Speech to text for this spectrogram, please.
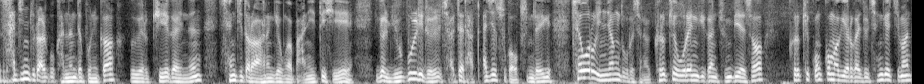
사진 줄 알고 갔는데 보니까 의외로 기회가 있는 생지더라 하는 경우가 많이 있듯이 이걸 유불리를 절대 다 따질 수가 없습니다. 이게 세월호 인양도 그렇잖아요. 그렇게 오랜 기간 준비해서 그렇게 꼼꼼하게 여러 가지를 챙겼지만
